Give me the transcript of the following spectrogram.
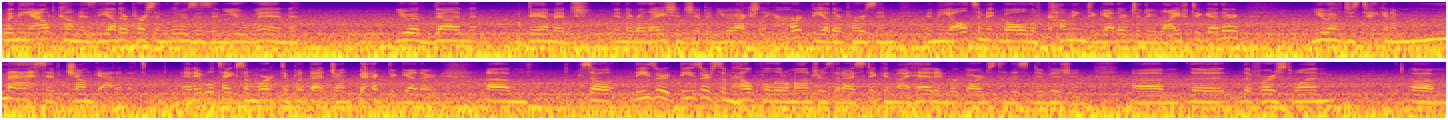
when the outcome is the other person loses and you win, you have done damage in the relationship and you have actually hurt the other person and the ultimate goal of coming together to do life together, you have just taken a massive chunk out of it and it will take some work to put that junk back together. Um, so these are these are some helpful little mantras that I stick in my head in regards to this division. Um, the the first one, um,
